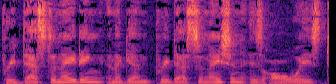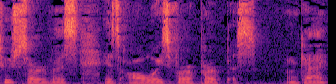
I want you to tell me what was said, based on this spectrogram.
predestinating. And again, predestination is always to service. It's always for a purpose. Okay.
